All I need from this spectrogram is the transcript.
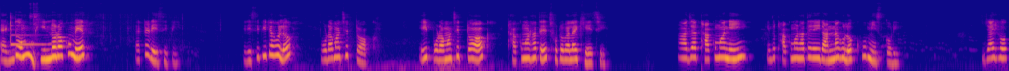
একদম ভিন্ন রকমের একটা রেসিপি রেসিপিটা হলো পোড়া মাছের টক। এই পোড়া মাছের টক ঠাকুমার হাতে ছোটোবেলায় খেয়েছি। আজ আর ঠাকুমা নেই, কিন্তু ঠাকুমার হাতের এই রান্নাগুলো খুব মিস করি। যাই হোক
